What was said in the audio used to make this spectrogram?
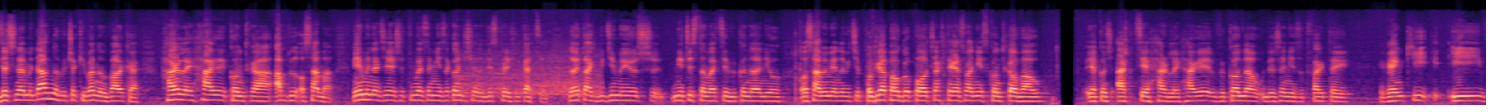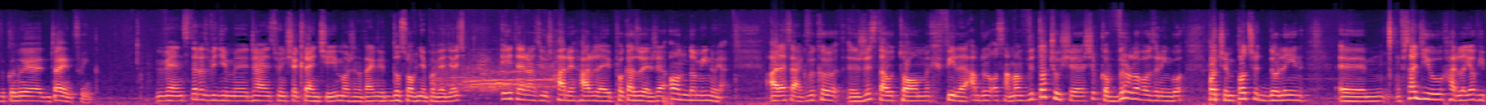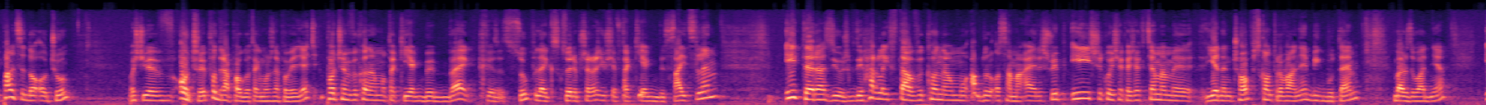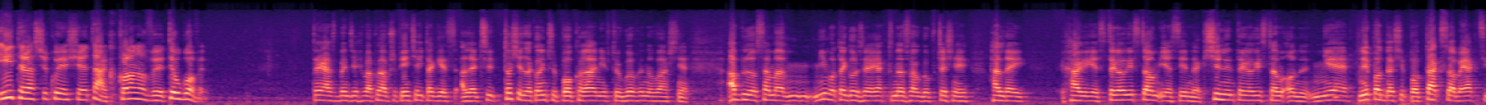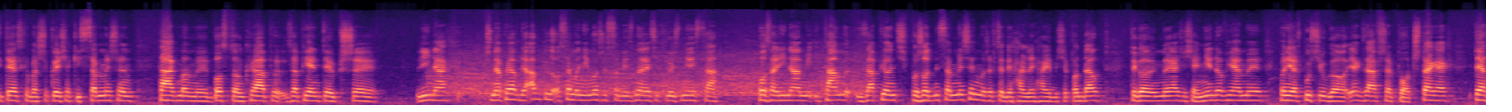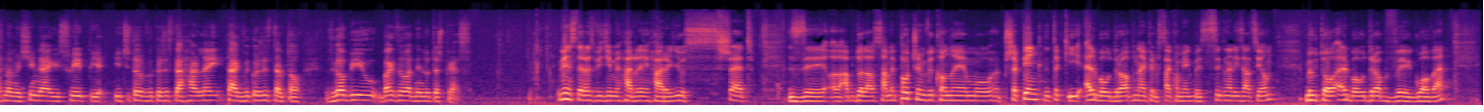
I zaczynamy dawno wyczekiwaną walkę Harley Harry kontra Abdul Osama. Miejmy nadzieję, że tym razem nie zakończy się na dyskwalifikację. No i tak, widzimy już nieczystą akcję w wykonaniu Osamy, mianowicie podrapał go po oczach, teraz ładnie skontrował jakąś akcję Harley Harry, wykonał uderzenie z otwartej ręki i wykonuje Giant Swing. Więc teraz widzimy Giant Swing się kręci, można tak dosłownie powiedzieć. I teraz już Harry Harley pokazuje, że on dominuje. Ale tak, wykorzystał tą chwilę Abdul Osama, wytoczył się, szybko wyrolował z ringu, po czym podszedł do Lin, wsadził Harleyowi palce do oczu, właściwie w oczy, podrapał go, tak można powiedzieć, po czym wykonał mu taki jakby back suplex, który przerodził się w taki jakby side slam. I teraz już, gdy Harley wstał, wykonał mu Abdul Osama Irish Whip i szykuje się jakaś akcja. Mamy jeden chop skontrowany Big Bootem, bardzo ładnie. I teraz szykuje się, tak, kolanowy tył głowy. Teraz będzie chyba próba przypięcia i tak jest, ale czy to się zakończy po kolanie w tył głowy? No właśnie. Abdul Osama, mimo tego, że jak to nazwał go wcześniej Harley, Harry jest terrorystą, jest jednak silnym terrorystą, on nie, nie podda się po tak słabej akcji, teraz chyba szykuje się jakiś submission. Tak, mamy Boston Crab zapięty przy linach. Czy naprawdę Abdul Osama nie może sobie znaleźć jakiegoś miejsca poza linami i tam zapiąć porządny submission, może wtedy Harley Harry by się poddał. Tego na razie się nie dowiemy, ponieważ puścił go jak zawsze po czterech. Teraz mamy Irish Sweep i, i czy to wykorzysta Harley? Tak, wykorzystał to. Zrobił bardzo ładny Luther's Press. Więc teraz widzimy Harley już zszedł z e, Abdullah Osamy, po czym wykonuje mu przepiękny taki elbow drop, najpierw z taką jakby sygnalizacją. Był to elbow drop w głowę.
